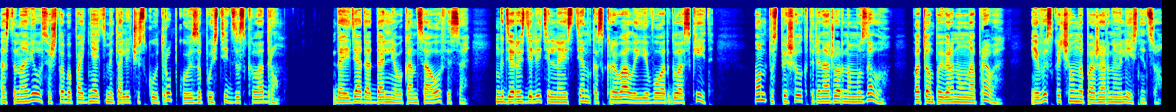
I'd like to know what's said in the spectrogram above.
остановился, чтобы поднять металлическую трубку и запустить за скалодром. Дойдя до дальнего конца офиса, где разделительная стенка скрывала его от глаз Кейт, он поспешил к тренажерному залу, потом повернул направо и выскочил на пожарную лестницу.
